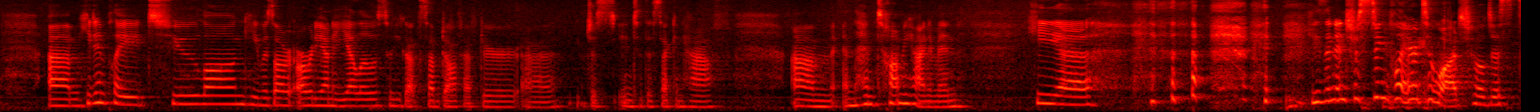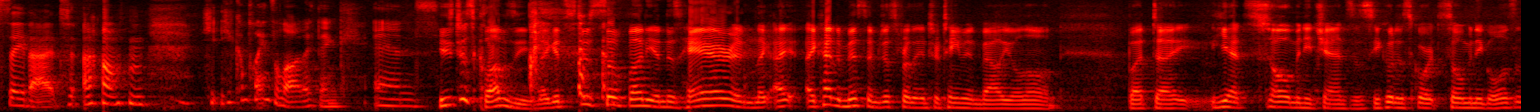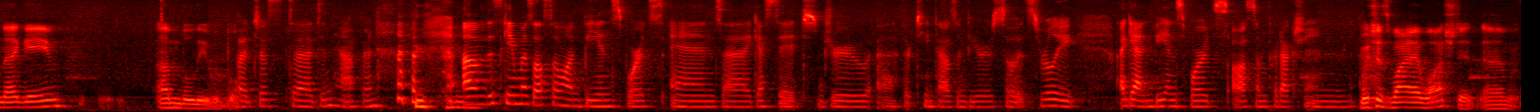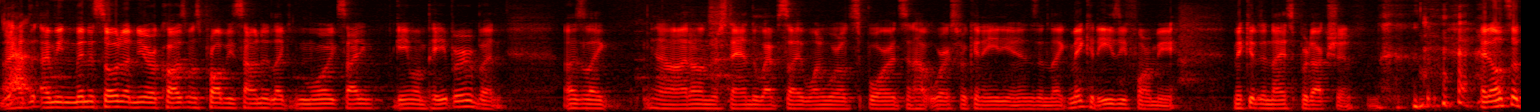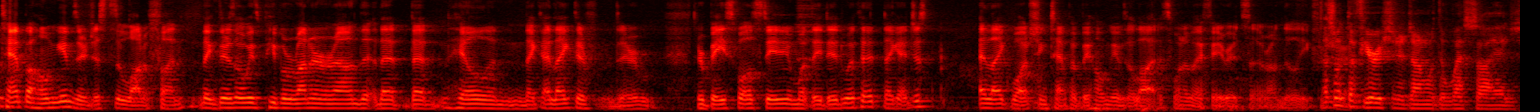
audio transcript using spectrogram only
Um, he didn't play too long. He was al- already on a yellow, so he got subbed off after uh, just into the second half. Um, and then Tommy Heinemann, he uh, he's an interesting player to watch. We'll just say that. Um, he, he complains a lot, I think, and He's just clumsy. Like it's just so funny, and his hair, and like I, I kind of miss him just for the entertainment value alone. But uh, he had so many chances. He could have scored so many goals in that game. Unbelievable. but just uh, didn't happen. um, this game was also on beIN Sports, and uh, I guess it drew uh, 13,000 viewers. So it's really, again, beIN Sports, awesome production. Which is why I watched it. Um, I had, Yeah. to- I mean, Minnesota, New York Cosmos probably sounded like more exciting game on paper, but I was like, you know, I don't understand the website One World Sports and how it works for Canadians, and like make it easy for me, make it a nice production. and also, Tampa home games are just a lot of fun. Like, there's always people running around that that, that hill, and like I like their their their baseball stadium, what they did with it. Like, I just. I like watching Tampa Bay home games a lot. It's one of my favorites around the league. That's sure. what the Fury should have done with the west side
